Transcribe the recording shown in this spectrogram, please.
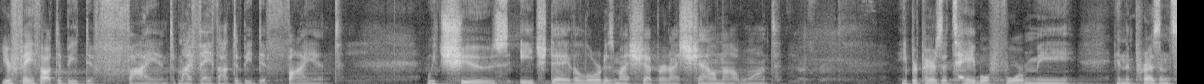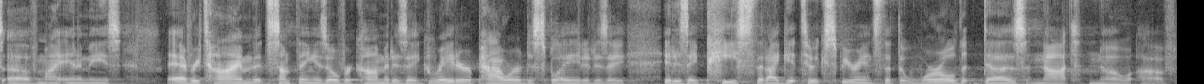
Your faith ought to be defiant. My faith ought to be defiant. We choose each day, the Lord is my shepherd, I shall not want. He prepares a table for me in the presence of my enemies. Every time that something is overcome, it is a greater power displayed. It is a, it is a peace that I get to experience that the world does not know of.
